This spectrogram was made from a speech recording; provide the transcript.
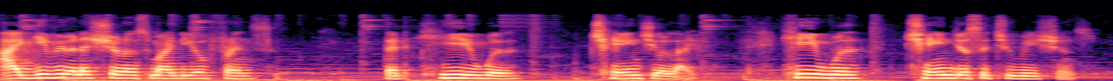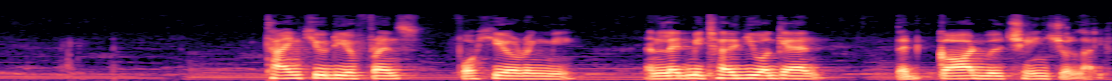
I give you an assurance, my dear friends, that He will change your life. He will change your situations. Thank you, dear friends, for hearing me. And let me tell you again that God will change your life.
